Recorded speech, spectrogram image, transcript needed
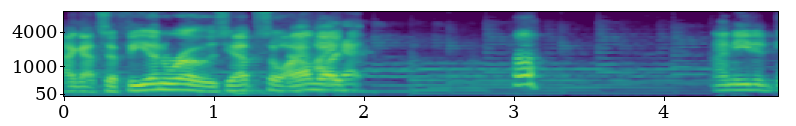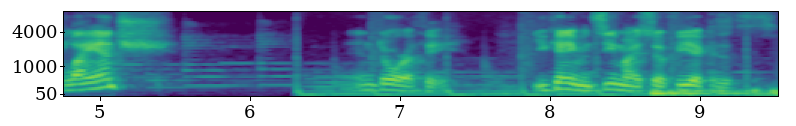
I got Sophia and Rose. Yep. So And I, I'm I like, had- Huh. I needed Blanche and Dorothy. You can't even see my Sophia because it's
